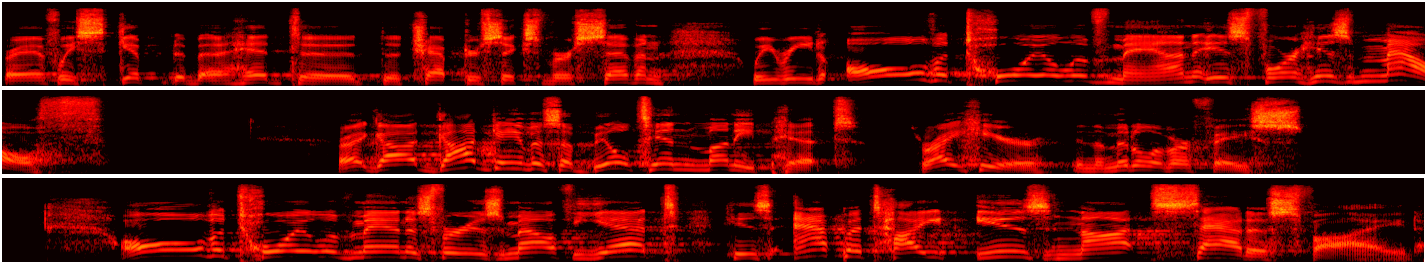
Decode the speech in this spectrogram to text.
Right, if we skip ahead to, to chapter 6, verse 7, we read, All the toil of man is for his mouth. Right, God, God gave us a built in money pit right here in the middle of our face. All the toil of man is for his mouth, yet his appetite is not satisfied.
